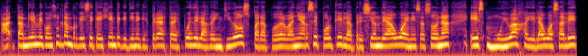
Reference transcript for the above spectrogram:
Ah, también me consultan porque dice que hay gente que tiene que esperar hasta después de las 22 para poder bañarse porque la presión de agua en esa zona es muy baja y el agua sale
